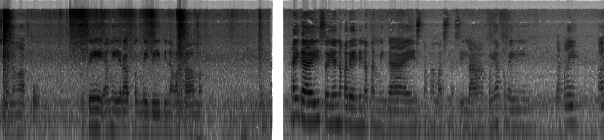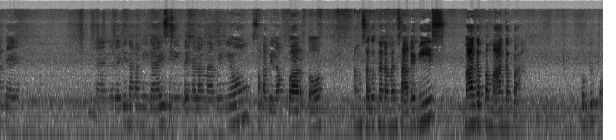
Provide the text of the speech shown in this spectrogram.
Sana nga po. Kasi ang hirap pag may baby na kasama. Hi guys! So yan, nakaready na kami guys. Nakamas na sila. Kuya Clay. Kuya Clay. Ate. Yan, ready na kami guys. Sinintay na lang namin yung sa kabilang kwarto. Ang sagot na naman sa akin is maaga pa, maaga pa. Gabi po.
